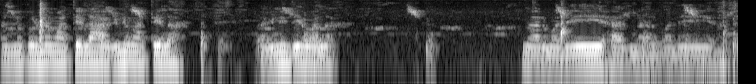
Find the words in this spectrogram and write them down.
अन्नपूर्ण मातेला अग्निमातेला अग्निदेवाला. नर्मदे हर नर्मदे हर।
